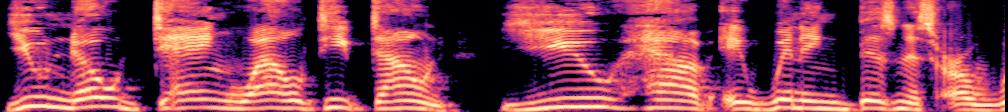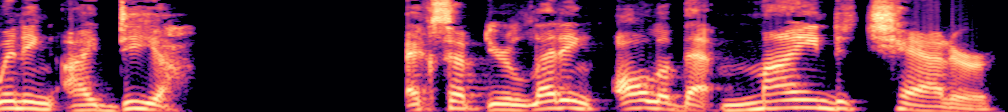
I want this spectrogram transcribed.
you know dang well deep down you have a winning business or a winning idea. Except you're letting all of that mind chatter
